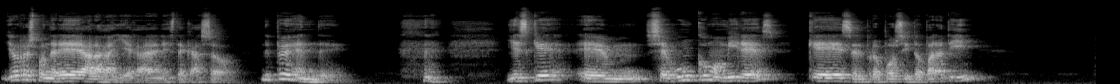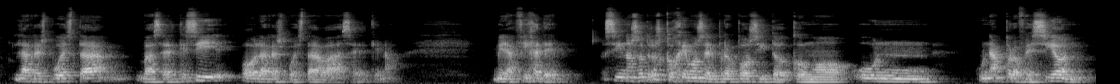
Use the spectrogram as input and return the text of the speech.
Yo responderé a la gallega en este caso. Depende. y es que, em, según cómo mires qué es el propósito para ti, la respuesta va a ser que sí o la respuesta va a ser que no. Mira, fíjate, si nosotros cogemos el propósito como una profesión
